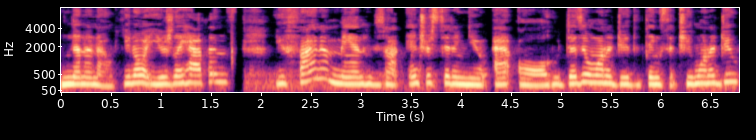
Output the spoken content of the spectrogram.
No, no, no. You know what usually happens? You find a man who's not interested in you at all, who doesn't want to do the things that you want to do,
